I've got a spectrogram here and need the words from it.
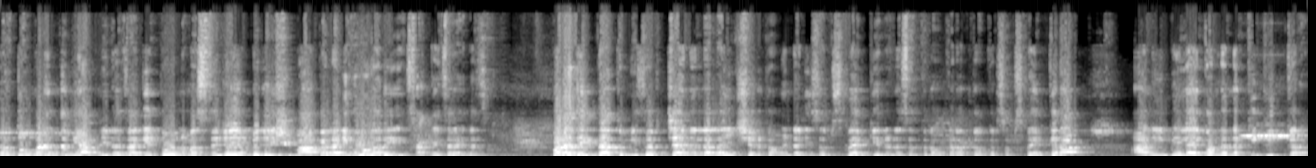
तर तोपर्यंत मी आपली रजा घेतो. नमस्ते जय अंबे जय श्री महाकाल. आणि हो अरे सांगायचं राहिलंच. परत एकदा तुम्ही जर चॅनलला लाईक शेअर कमेंट आणि सबस्क्राईब केलं नसेल तर लवकरात लवकर सबस्क्राईब करा आणि बेल आयकॉनला नक्की क्लिक करा.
